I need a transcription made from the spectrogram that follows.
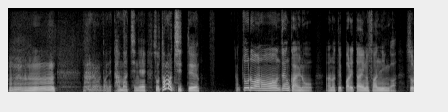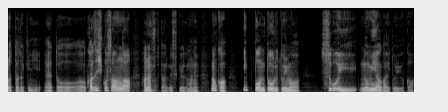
うーん。なるほどね。田町ね。そう、田町って、ちょうどあの、前回の、あの、鉄パレ隊の3人が揃った時に、えっ、ー、と、和彦さんが話してたんですけれどもね。なんか、一本通ると今、すごい飲み屋街というか、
